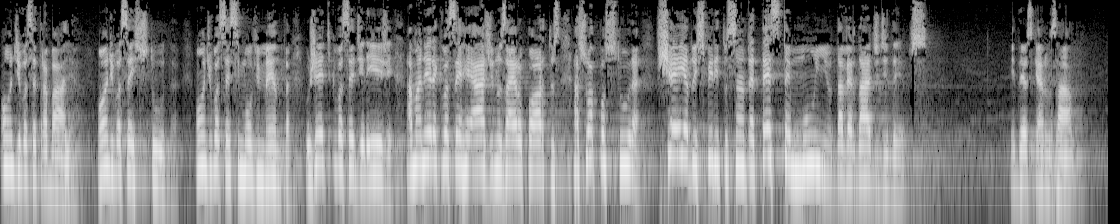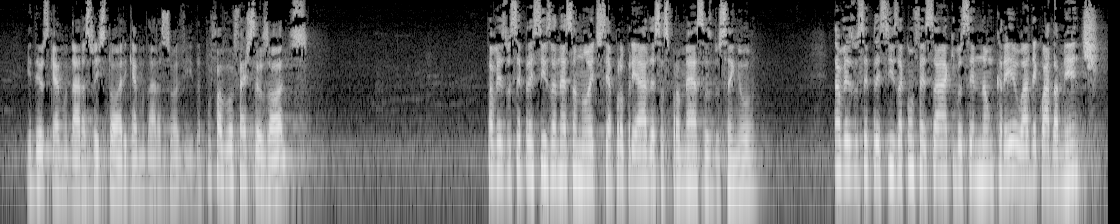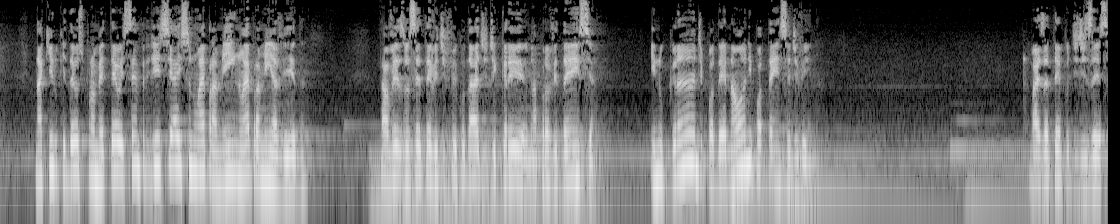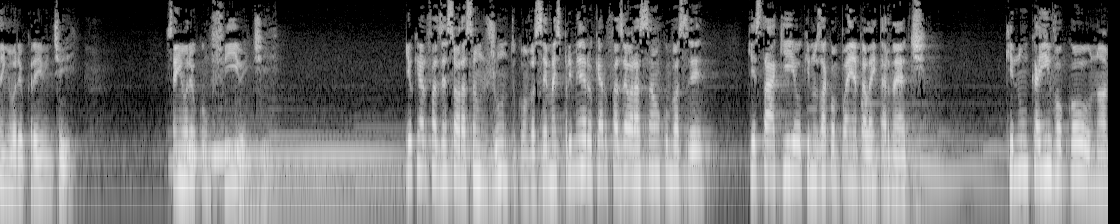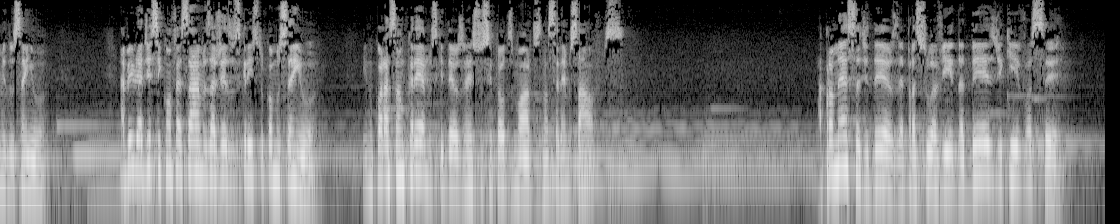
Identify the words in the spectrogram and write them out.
Onde você trabalha, onde você estuda, onde você se movimenta, o jeito que você dirige, a maneira que você reage nos aeroportos, a sua postura cheia do Espírito Santo é testemunho da verdade de Deus. E Deus quer usá-lo. E Deus quer mudar a sua história, quer mudar a sua vida. Por favor, feche seus olhos. Talvez você precisa nessa noite se apropriar dessas promessas do Senhor. Talvez você precisa confessar que você não creu adequadamente naquilo que Deus prometeu e sempre disse: "Ah, isso não é para mim, não é para minha vida". Talvez você teve dificuldade de crer na providência e no grande poder, na onipotência divina. Mas é tempo de dizer: Senhor, eu creio em Ti. Senhor, eu confio em Ti. E eu quero fazer essa oração junto com você, mas primeiro eu quero fazer a oração com você que está aqui ou que nos acompanha pela internet, que nunca invocou o nome do Senhor. A Bíblia diz: se confessarmos a Jesus Cristo como Senhor, e no coração cremos que Deus ressuscitou dos mortos, nós seremos salvos. A promessa de Deus é para a sua vida desde que você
